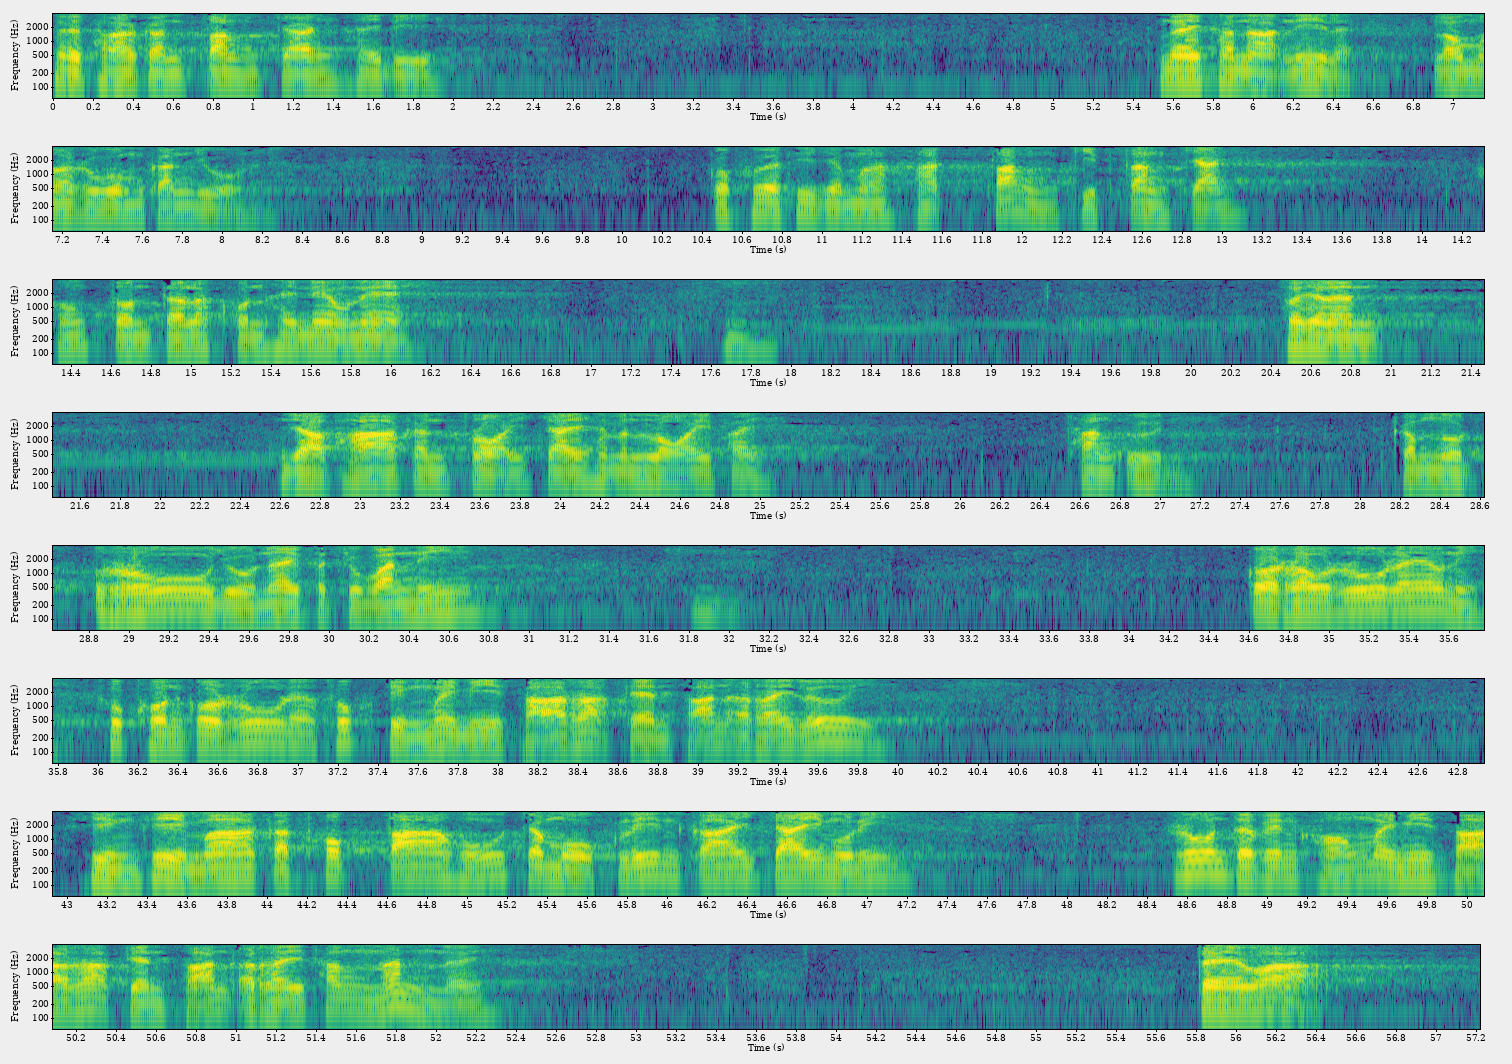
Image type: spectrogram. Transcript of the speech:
ให้พากันตั้งใจให้ดี ในขณะนี้แหละ เรามารวมกันอยู่ ก็เพื่อที่จะมาหัดตั้งกิจตั้งใจ ของตนแต่ละคนให้แน่วแน่ เพราะฉะนั้น อย่าพากันปล่อยใจให้มันลอยไป ทางอื่นกำหนด รู้อยู่ในปัจจุบันนี้ ก็เรารู้แล้วนี่ ทุกคนก็รู้แล้วทุกสิ่งไม่มีสาระแก่นสารอะไรเลย สิ่งที่มากระทบตาหูจมูกลิ้นกายใจหมู่นี้ร้วนแต่เป็นของไม่มีสาระแก่นสารอะไรทั้งนั้นเลย แต่ว่า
